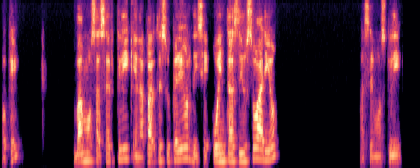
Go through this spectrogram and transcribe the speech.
¿ok? Vamos a hacer clic en la parte superior, dice cuentas de usuario. Hacemos clic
